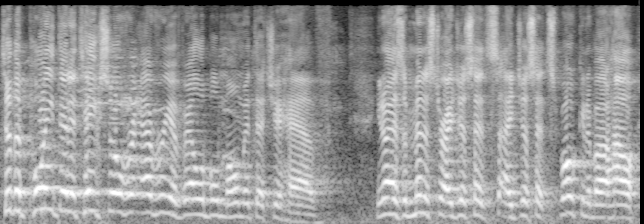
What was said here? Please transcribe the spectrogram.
to the point that it takes over every available moment that you have? You know, as a minister, I just had, I just had spoken about how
